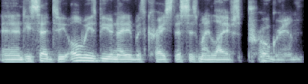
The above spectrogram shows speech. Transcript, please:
And he said to always be united with Christ. This is my life's program.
